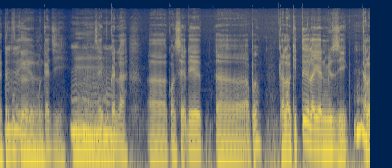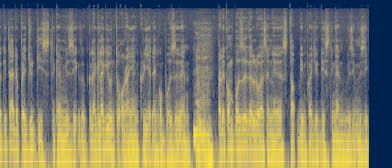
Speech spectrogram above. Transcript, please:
eh? terbuka. Saya mengkaji hmm. Saya bukanlah uh, Konsep dia uh, Apa kalau kita layan muzik mm-hmm. Kalau kita ada prejudice Dengan muzik tu Lagi-lagi untuk orang yang create Dan composer kan mm-hmm. Pada composer ke luar sana Stop being prejudice Dengan muzik-muzik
